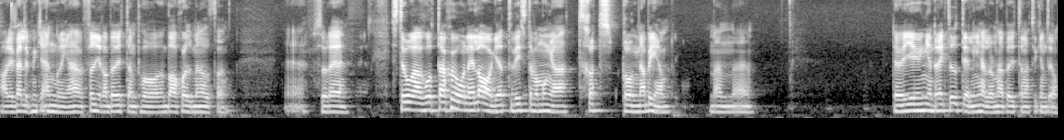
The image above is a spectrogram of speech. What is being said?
Ja, det är väldigt mycket ändringar här. Fyra byten på bara sju minuter. Eh, så det stora rotationer i laget. Visst, det var många tröttsprungna ben. Men eh, det ger ju ingen direkt utdelning heller de här bytena tycker inte jag.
